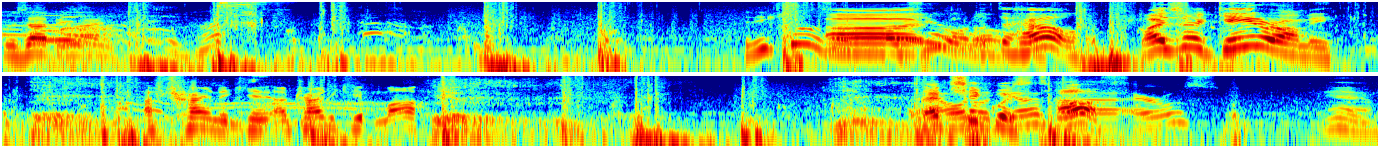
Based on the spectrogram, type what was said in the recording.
Who's that behind? Did he kill his own? Uh, oh, you don't know. what the hell? Why is there a gator on me? I'm trying to get I'm trying to keep him off you. That Oh, chick was tough. Uh, arrows? Yeah.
